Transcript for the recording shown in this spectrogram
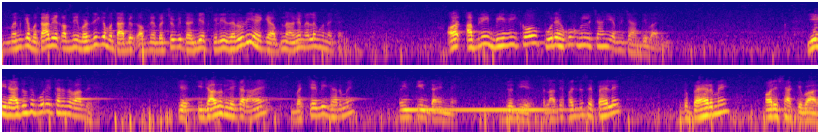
من کے مطابق، اپنی مرضی کے مطابق، اپنے بچوں کی تربیت کے لیے ضروری ہے کہ اپنا آنگن الگ ہونا چاہیے۔ اور اپنی بیوی کو پورے حقوق ملنے چاہیے اپنی چاندی بازی۔ میں یہ عنایتوں سے پوری طرح سے واضح ہے کہ اجازت لے کر آئیں، بچے بھی گھر میں، ان تین ٹائم میں۔ جو دیے سلاد فجر سے پہلے، دوپہر میں اور عشاء کے بعد۔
